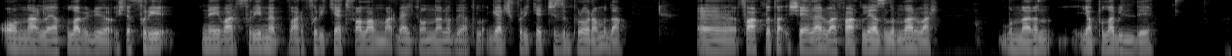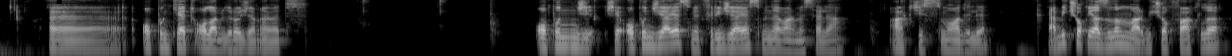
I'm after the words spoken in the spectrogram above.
Onlarla yapılabiliyor. İşte Free ne var? FreeMap var. FreeCAD falan var. Belki onlarla da yapılır. Gerçi FreeCAD çizim programı da. Ee, farklı şeyler var. Farklı yazılımlar var. Bunların yapılabildiği. Ee, OpenCAD olabilir hocam evet. Open şey OpenGIS mi, FreeGIS mi ne var mesela? ArcGIS muadili. Ya birçok yazılım var, birçok farklı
